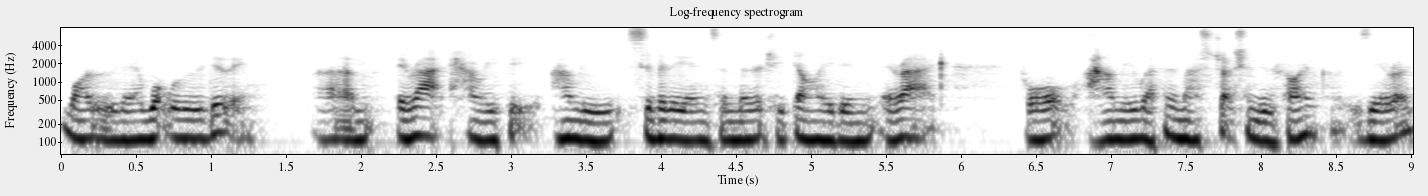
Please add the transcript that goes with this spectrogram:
why were we there? What were we doing? Um, Iraq how many how many civilians and military died in Iraq for how many weapons of mass destruction did we find? Zero.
